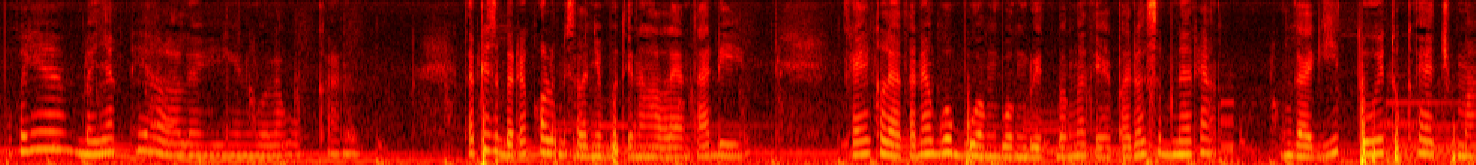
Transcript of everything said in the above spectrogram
pokoknya banyak deh hal-hal yang ingin gue lakukan. Tapi sebenarnya kalau misalnya nyebutin hal, hal yang tadi kayak kelihatannya gue buang-buang duit banget ya. Padahal sebenarnya nggak gitu itu kayak cuma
